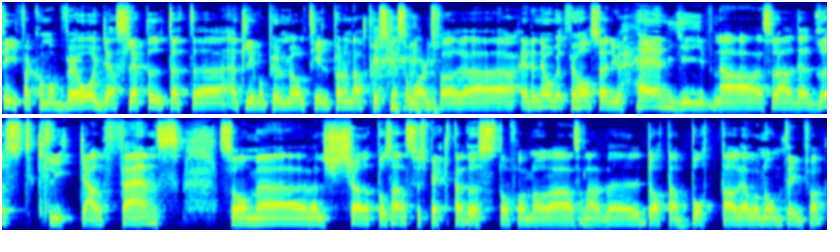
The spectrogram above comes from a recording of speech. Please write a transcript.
Fifa kommer våga släppa ut ett, eh, ett Liverpool-mål till på den där Puskas Awards. för uh, är det något vi har så är det ju hängivna sådär röstklickar-fans som uh, väl köper så här suspekta röster från några sådana här uh, databottar eller någonting. För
